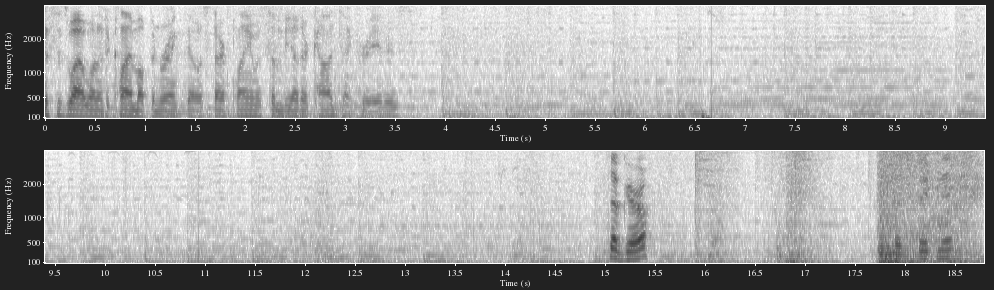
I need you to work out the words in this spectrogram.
This is why I wanted to climb up in rank, though, start playing with some of the other content creators. What's up, girl? Miss Thickness.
